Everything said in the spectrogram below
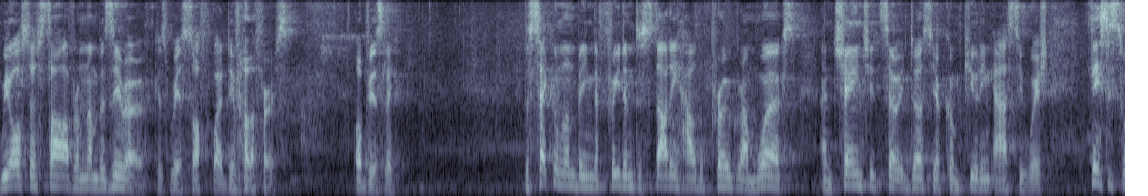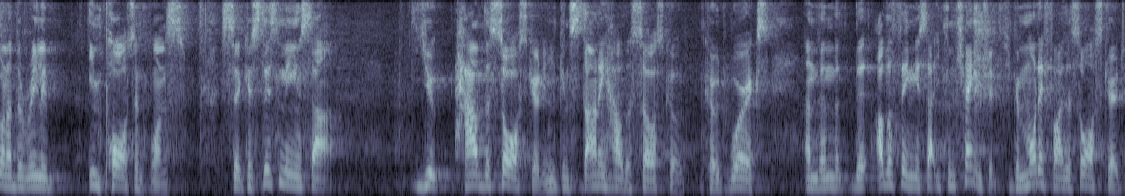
We also start from number zero because we're software developers, obviously. The second one being the freedom to study how the program works and change it so it does your computing as you wish. This is one of the really important ones. So, because this means that you have the source code and you can study how the source code, code works. And then the, the other thing is that you can change it. You can modify the source code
